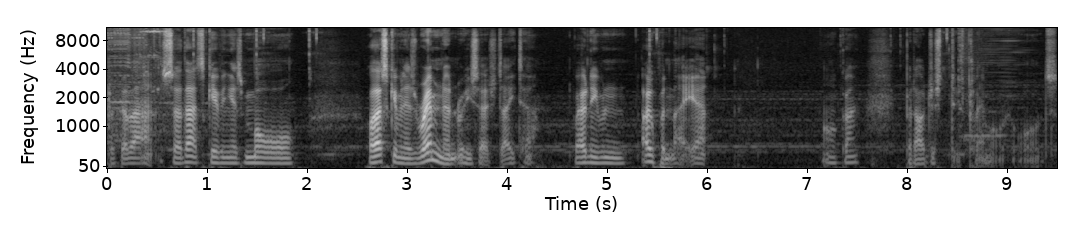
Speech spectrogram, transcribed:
look at that. So that's giving us more, well that's giving us remnant research data. We haven't even opened that yet. Okay, but I'll just do claim all rewards.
